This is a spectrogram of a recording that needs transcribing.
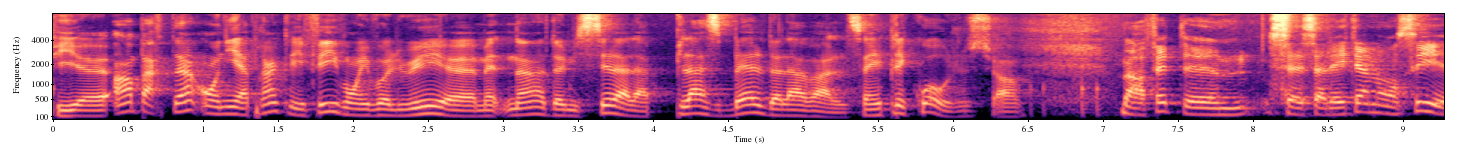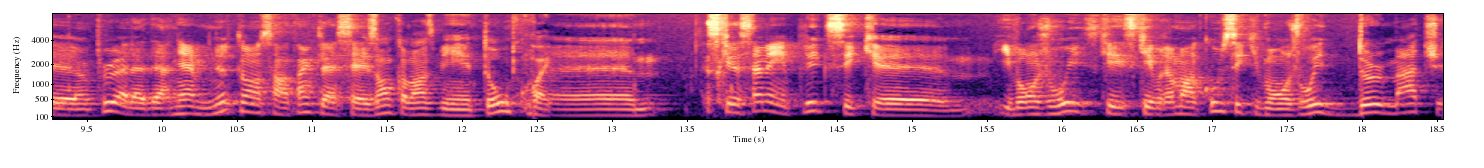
Puis euh, en partant, on y apprend que les filles vont évoluer euh, maintenant à domicile à la Place Belle de Laval. Ça implique quoi au juste, Charles? Ben, en fait, euh, ça, ça a été annoncé un peu à la dernière minute. Là, on s'entend que la saison commence bientôt. Ouais. Ce que ça implique, c'est que euh, ils vont jouer. Ce qui est, ce qui est vraiment cool, c'est qu'ils vont jouer deux matchs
